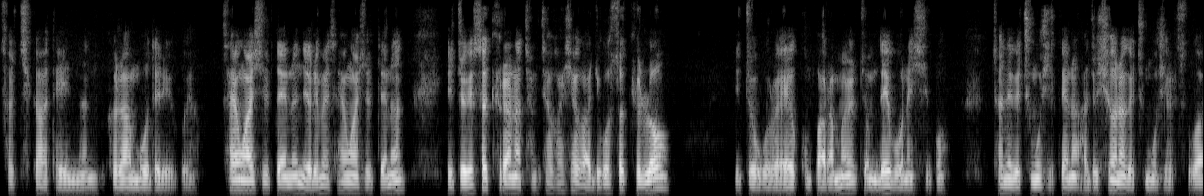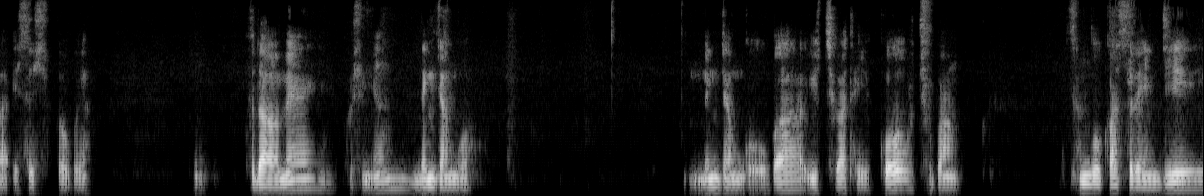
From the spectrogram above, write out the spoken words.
설치가 되어 있는 그러한 모델이고요. 사용하실 때는 여름에 사용하실 때는 이쪽에 서큘 하나 장착하셔가지고 서큘로 이쪽으로 에어컨 바람을 좀 내보내시고 저녁에 주무실 때는 아주 시원하게 주무실 수가 있으실 거고요. 그 다음에 보시면 냉장고 냉장고가 위치가 돼 있고 주방 선국 가스레인지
